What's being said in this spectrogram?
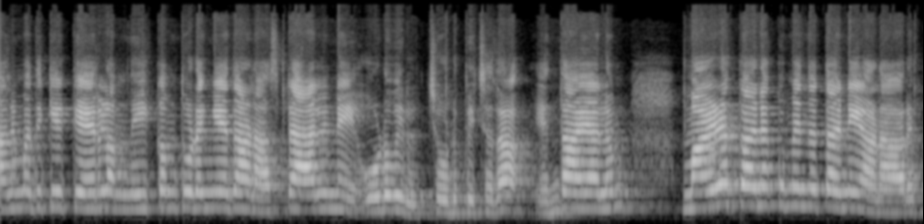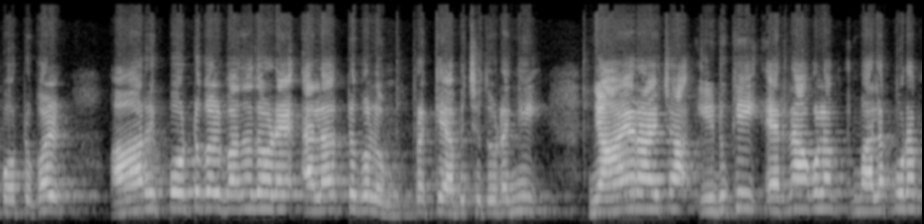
അനുമതിക്ക് കേരളം നീക്കം തുടങ്ങിയതാണ് സ്റ്റാലിനെ ഒടുവിൽ ചൊടിപ്പിച്ചത്. എന്തായാലും മഴ കനക്കുമെന്ന് തന്നെയാണ് റിപ്പോർട്ടുകൾ. ആ റിപ്പോർട്ടുകൾ വന്നതോടെ അലർട്ടുകളും പ്രഖ്യാപിച്ചു തുടങ്ങി. ഞായറാഴ്ച ഇടുക്കി എറണാകുളം മലപ്പുറം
